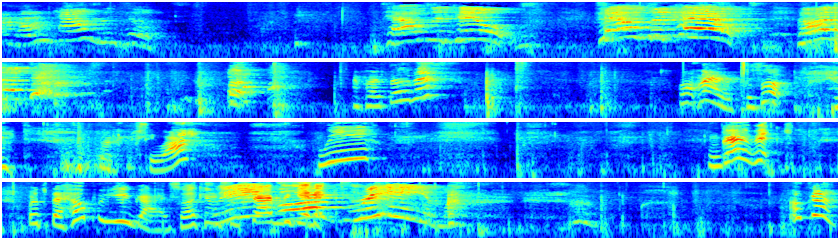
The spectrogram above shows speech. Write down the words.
I'm on Thousand Hills. Thousand Hills. Thousand Hills. Not a thousand. If I throw this, won't matter, because look. See why? We can grab it with the help of you guys. so I Like and subscribe to get it. dream. Okay.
